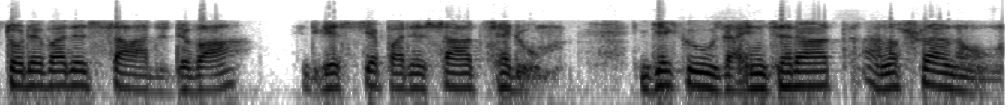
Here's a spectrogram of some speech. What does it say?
192 257. Děkuji za inzerát a nashledanou.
